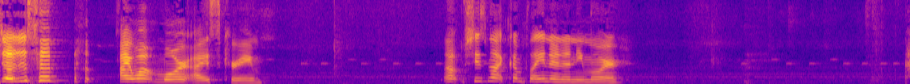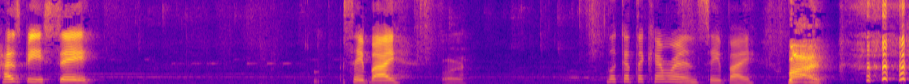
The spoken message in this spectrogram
Joe just said, I want more ice cream. Oh, she's not complaining anymore. Husby, say, say bye. Bye. Look at the camera and say bye. Bye!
